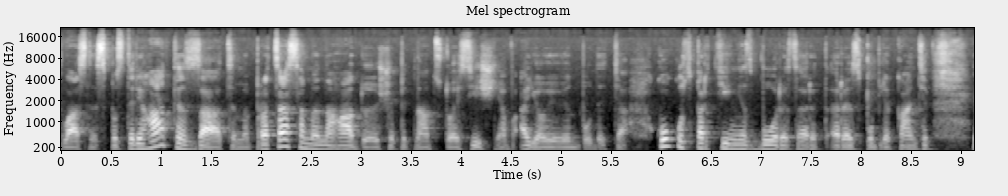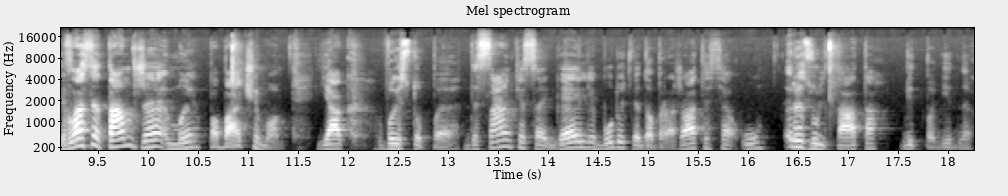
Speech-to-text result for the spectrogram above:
власне спостерігати за цими процесами. Нагадую, що 15 січня в Айові відбудеться кокус партійні збори серед республіканців. І власне там вже ми побачимо, як виступи Десантіса і Гейлі будуть відображатися у результатах відповідних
